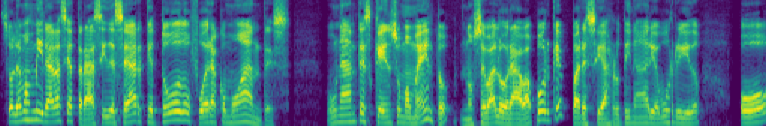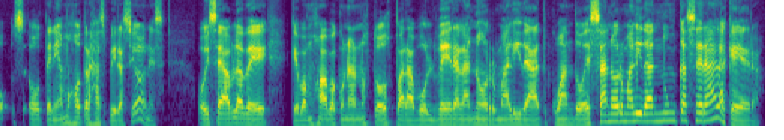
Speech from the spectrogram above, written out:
solemos mirar hacia atrás y desear que todo fuera como antes. Un antes que en su momento no se valoraba porque parecía rutinario, aburrido o, o teníamos otras aspiraciones. Hoy se habla de que vamos a vacunarnos todos para volver a la normalidad cuando esa normalidad nunca será la que era.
